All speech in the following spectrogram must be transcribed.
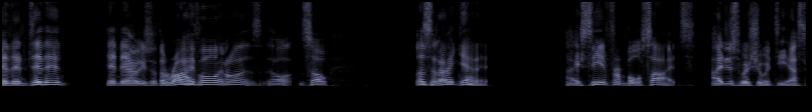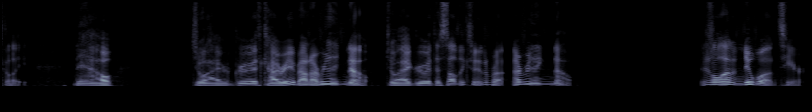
and then didn't, and now he's with a rival and all, this, all So, listen, I get it. I see it from both sides. I just wish it would de-escalate. Now, do I agree with Kyrie about everything? No. Do I agree with the Celtics about everything? No. There's a lot of nuance here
